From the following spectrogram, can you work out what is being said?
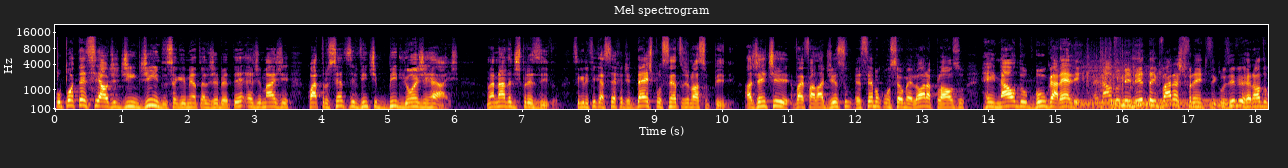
O potencial de din-din do segmento LGBT é de mais de 420 bilhões de reais. Não é nada desprezível significa cerca de 10% de nosso PIB. A gente vai falar disso. Recebam com seu melhor aplauso Reinaldo Bulgarelli. Reinaldo milita em várias frentes, inclusive o Reinaldo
